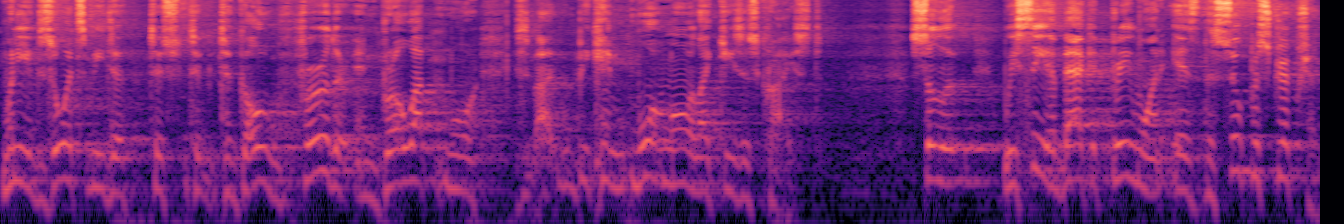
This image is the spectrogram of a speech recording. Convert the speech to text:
when He exhorts me to, to, to, to go further and grow up more, became more and more like Jesus Christ. So we see Habakkuk 3.1 is the superscription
